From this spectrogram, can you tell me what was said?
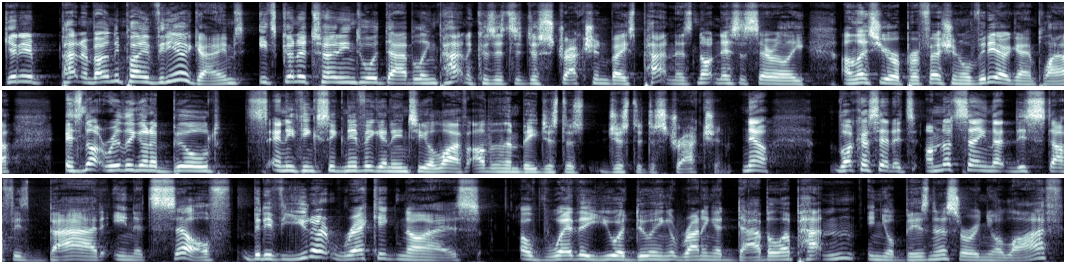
getting a pattern of only playing video games, it's going to turn into a dabbling pattern because it's a distraction based pattern. It's not necessarily, unless you're a professional video game player, it's not really going to build anything significant into your life other than be just a, just a distraction. Now, like I said, it's I'm not saying that this stuff is bad in itself, but if you don't recognize of whether you are doing running a dabbler pattern in your business or in your life,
